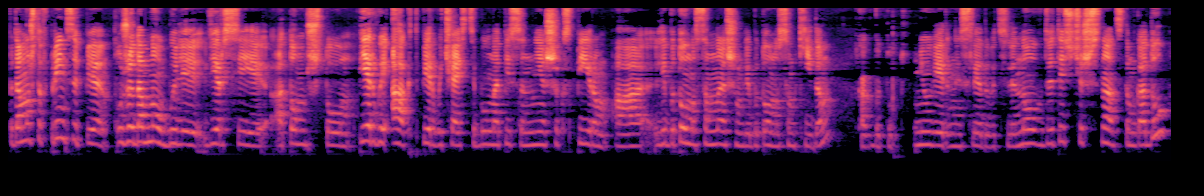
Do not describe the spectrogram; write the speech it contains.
потому что, в принципе, уже давно были версии о том, что первый акт первой части был написан не Шекспиром, а либо Томасом Нэшем, либо Томасом Кидом, как бы тут неуверенные исследователи, но в 2016 году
